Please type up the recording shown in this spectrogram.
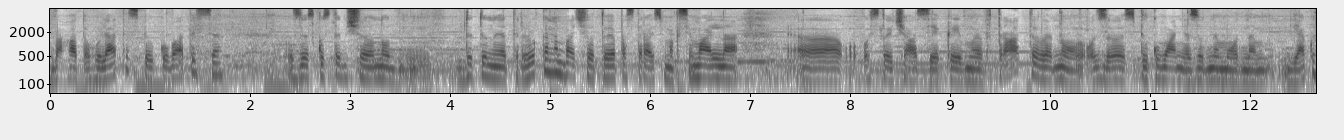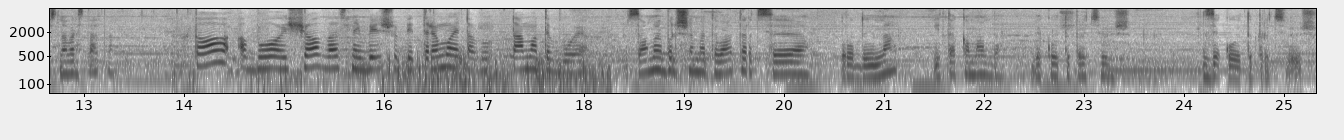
Багато гуляти, спілкуватися. У зв'язку з тим, що ну, дитину я три роки не бачила, то я постараюсь максимально е, ось той час, який ми втратили, ну, спілкування з одним одним, якось наверстати. Хто або що вас найбільше підтримує та, та мотивує? Самий більший мотиватор це родина і та команда, в якої ти працюєш, з якою ти працюєш.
